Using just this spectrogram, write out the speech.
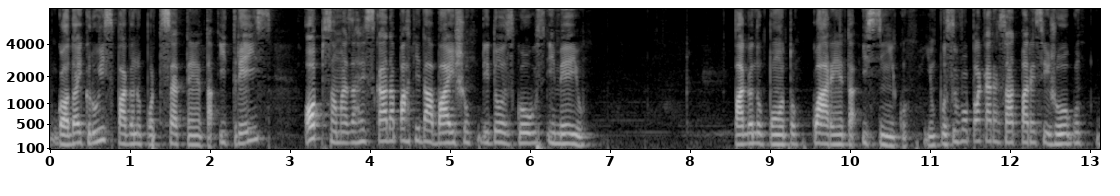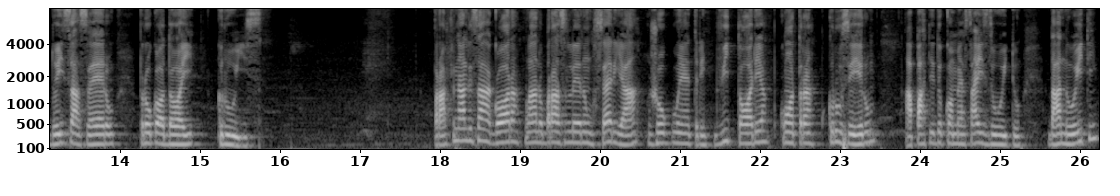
Godoy Cruz, pagando ponto 73. Opção mais arriscada, a partida abaixo de 2 gols e meio. Pagando ponto 45. E um possível placar exato para esse jogo, 2 a 0 para o Godoy Cruz. Para finalizar agora, lá no Brasileirão Série A, jogo entre Vitória contra Cruzeiro. A partida começa às 8 da noite.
